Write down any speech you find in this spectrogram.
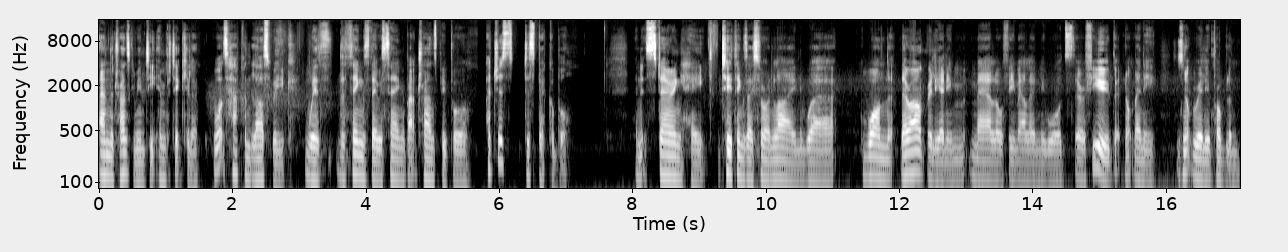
and the trans community in particular. What's happened last week with the things they were saying about trans people are just despicable. And it's stirring hate. Two things I saw online were one, that there aren't really any male or female only wards. There are a few, but not many. It's not really a problem.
